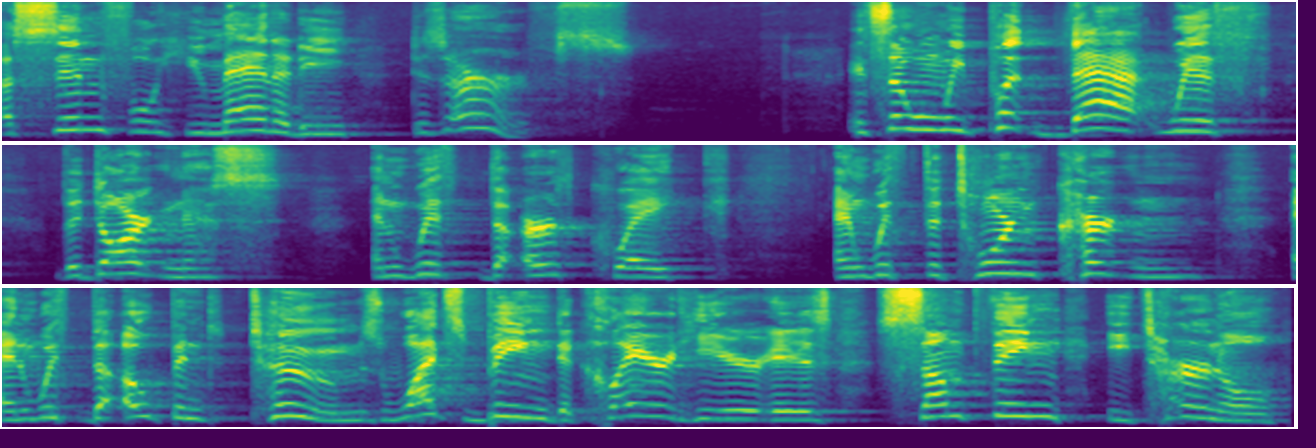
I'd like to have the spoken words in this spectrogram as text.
a sinful humanity deserves. And so when we put that with the darkness and with the earthquake and with the torn curtain and with the opened tombs, what's being declared here is something eternal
